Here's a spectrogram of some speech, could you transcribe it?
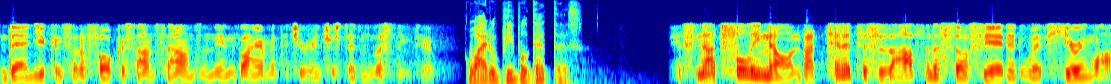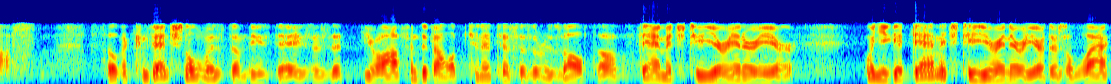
then you can sort of focus on sounds in the environment that you're interested in listening to. Why do people get this? It's not fully known, but tinnitus is often associated with hearing loss. So the conventional wisdom these days is that you often develop tinnitus as a result of damage to your inner ear. When you get damage to your inner ear, there's a lack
